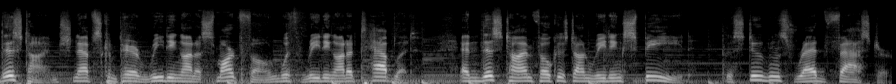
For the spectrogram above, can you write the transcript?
This time, Schneps compared reading on a smartphone with reading on a tablet, and this time focused on reading speed. The students read faster.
